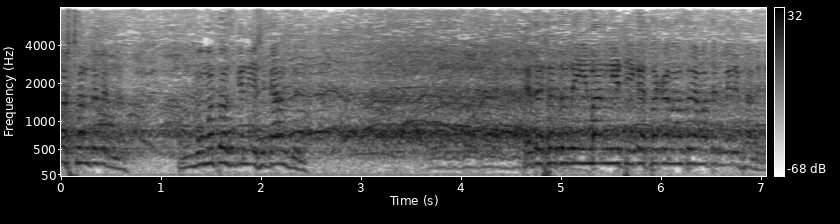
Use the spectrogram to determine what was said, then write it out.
অনুষ্ঠান দেবেন না। মমতাজকে নিয়ে এসে গান দেন। এদেশে যদি ইমান নিয়ে টিকে থাকা না যায় আমাদের মেরে ফেলে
